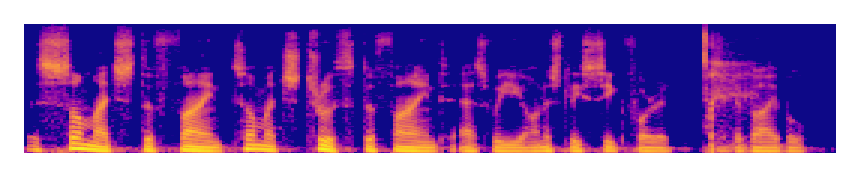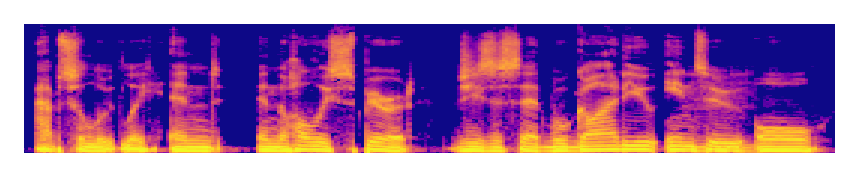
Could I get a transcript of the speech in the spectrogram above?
there's so much to find, so much truth to find as we honestly seek for it in the Bible. Absolutely. And and the Holy Spirit, Jesus said, will guide you into all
